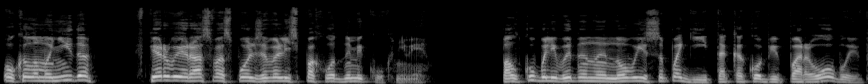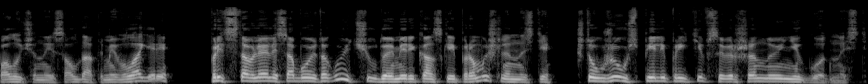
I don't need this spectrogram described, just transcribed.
Около Монида в первый раз воспользовались походными кухнями. Полку были выданы новые сапоги, так как обе пары обуви, полученные солдатами в лагере, представляли собой такое чудо американской промышленности, что уже успели прийти в совершенную негодность.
